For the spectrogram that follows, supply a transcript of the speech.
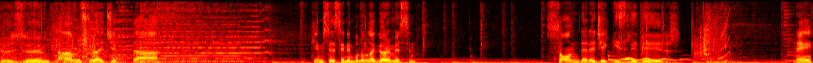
çözüm tam şuracıkta. Kimse seni bununla görmesin. Son derece gizlidir. Ne?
